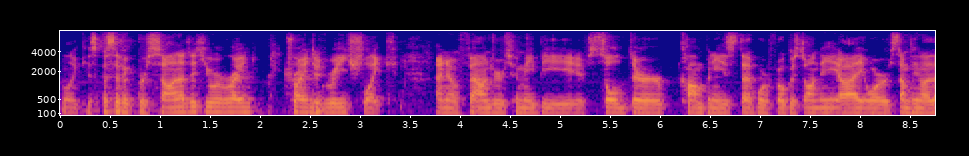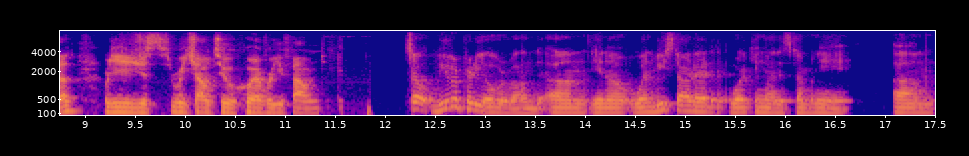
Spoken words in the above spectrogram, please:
like a specific persona that you were right, trying to mm-hmm. reach? Like I know founders who maybe sold their companies that were focused on AI or something like that, or did you just reach out to whoever you found? So we were pretty overwhelmed. Um, you know, when we started working on this company, um,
